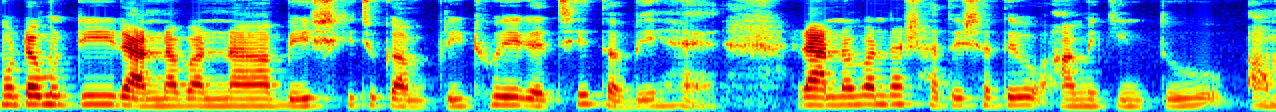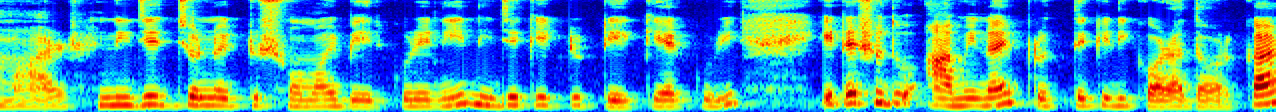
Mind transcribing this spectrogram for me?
মোটামুটি রান্নাবান্না বেশ কিছু কমপ্লিট হয়ে গেছে। তবে হ্যাঁ রান্নাবান্নার সাথে সাথেও আমি কিন্তু আমার নিজের জন্য একটু সময় বের করে নিই, নিজেকে একটু টেক কেয়ার করি। এটা শুধু আমি নয়, প্রত্যেকেরই করা দরকার।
